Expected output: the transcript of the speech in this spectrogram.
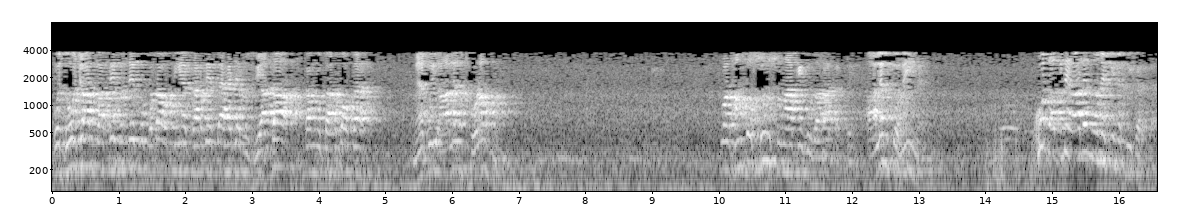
وہ دو چار باتیں بندے کو پتا ہوتی ہیں، کر دیتا ہے، جب زیادہ کا مطالبہ ہوتا ہے۔ میں کوئی عالم تھوڑا ہوں۔ اور ہم تو سن سنا کے گزارا کرتے ہیں۔ عالم تو نہیں ہے۔ خود اپنے عالم ہونے کی نفی کرتا ہے۔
